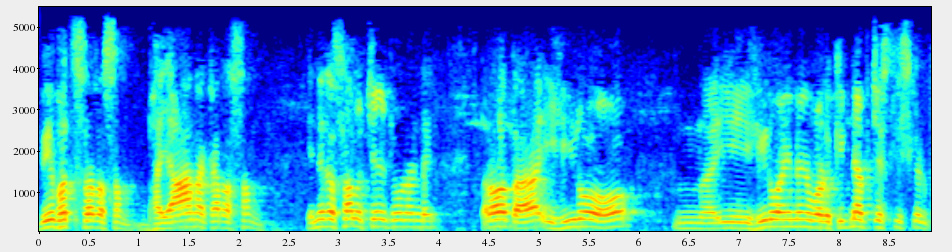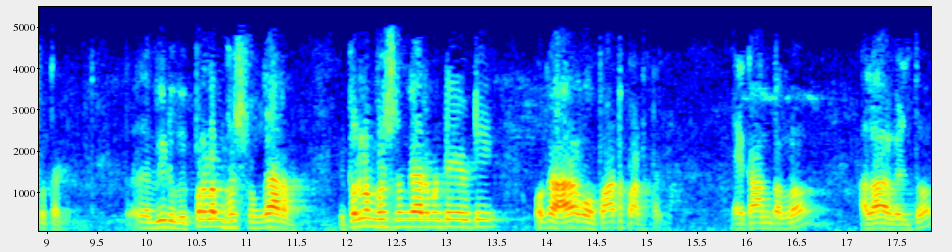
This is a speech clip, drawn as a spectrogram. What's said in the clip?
బీభత్స రసం భయానక రసం. ఎన్ని రసాలు వచ్చాయో చూడండి. తర్వాత ఈ హీరో ఈ హీరోయిన్ని వాడు కిడ్నాప్ చేసి తీసుకెళ్ళిపోతాడు. వీడు విప్రలంభ శృంగారం. విప్రలంభ శృంగారం అంటే ఏమిటి? ఒక ఓ పాట పాడతాడు. ఏకాంతంలో అలా వెళ్తూ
